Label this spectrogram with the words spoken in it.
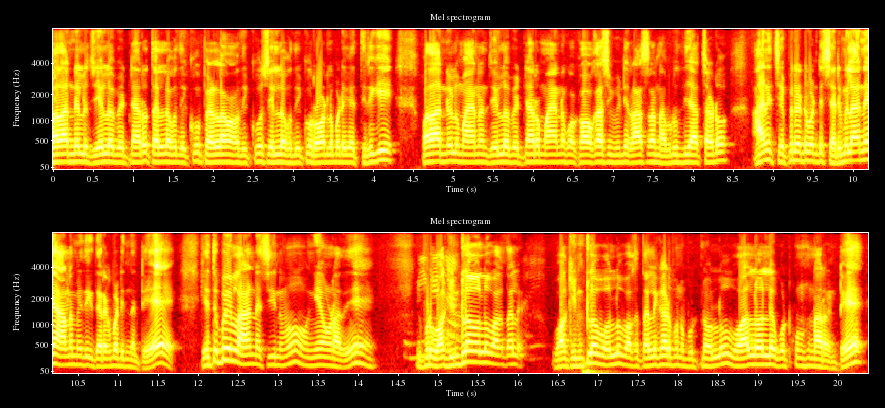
పదహారు నెలలు జైల్లో పెట్టినారు. తల్లి ఒక దిక్కు పెళ్ళం ఒక దిక్కు చెల్లి ఒక దిక్కు రోడ్ల బడిగా తిరిగి పదహారు నెలలు మా ఆయన జైల్లో పెట్టినారు. మా ఆయనకు ఒక అవకాశం ఇంటి రాష్ట్రాన్ని అభివృద్ధి చేస్తాడు. అని చెప్పినటువంటి షర్మిలానే ఆన మీదకి తిరగబడిందంటే ఎత్తిపోయిన ఆడిన సీను ఇంకేమున్నది ఇప్పుడు ఒక ఇంట్లో వాళ్ళు ఒక తల్లి ఒక ఇంట్లో వాళ్ళు ఒక తల్లి గడుపున పుట్టిన వాళ్ళు వాళ్ళ వాళ్ళే కొట్టుకుంటున్నారంటే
